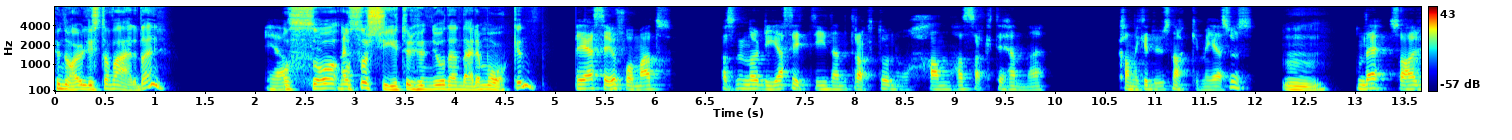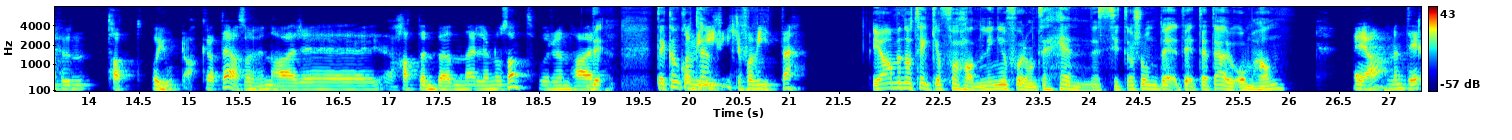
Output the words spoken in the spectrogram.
Hun har jo lyst til å være der, Ja. og, så, Men- og så skyter hun jo den derre måken. Jeg ser jo for meg at altså, når de har sittet i den traktoren, og han har sagt til henne Kan ikke du snakke med Jesus Mm. om det? Så har hun tatt og gjort akkurat det. Altså, hun har uh, hatt en bønn eller noe sånt, hvor hun har Det, det kan Som vi hende ikke får vite. Ja, men nå tenker jeg forhandling i forhold til hennes situasjon. Det, det, dette er jo om han. Ja, men det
